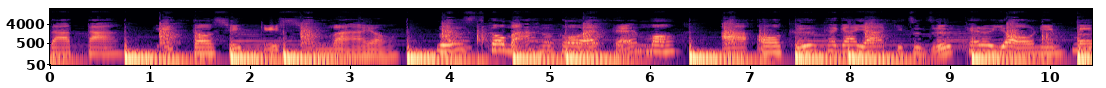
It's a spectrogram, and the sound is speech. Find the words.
まれ育った？愛しき島よ。息子孫超えても青く輝き続けるように見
